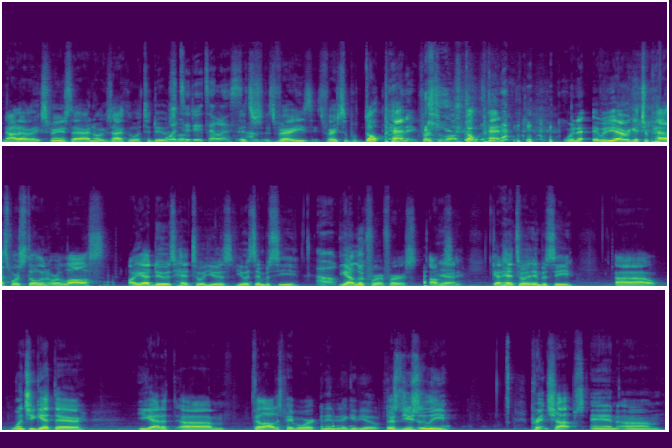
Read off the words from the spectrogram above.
now that I've experienced that, I know exactly what to do. What So to do? Tell us. It's Um, it's very easy. It's very simple. Don't panic. First of all, don't panic. When if you ever get your passport stolen or lost, all you gotta do is head to a U.S. U.S. embassy. Oh, okay. You gotta look for it first. Obviously, Yeah. you gotta head to an embassy. Uh, once you get there, you gotta um, fill out all this paperwork, and then they give you. There's usually print shops and um,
